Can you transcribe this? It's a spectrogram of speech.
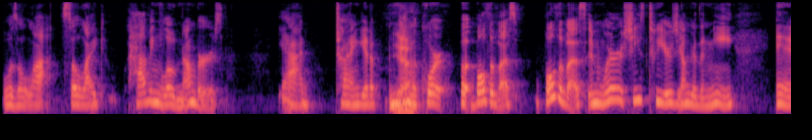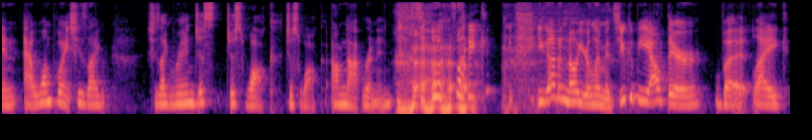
was a lot. So like having low numbers, yeah, I'd try and get up and Yeah. down the court. But both of us, both of us, and we're she's two years younger than me. And at one point she's like, she's like, Ren, just just walk, just walk. I'm not running. so it's like you got to know your limits. You could be out there, but like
